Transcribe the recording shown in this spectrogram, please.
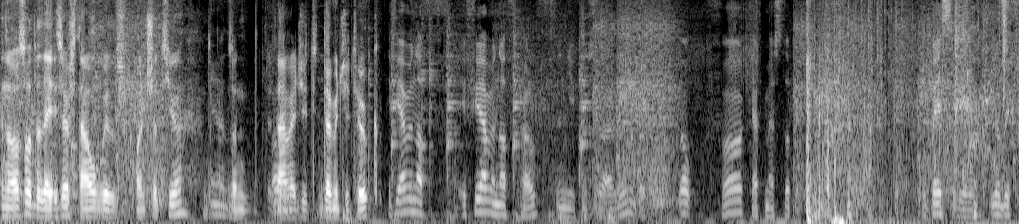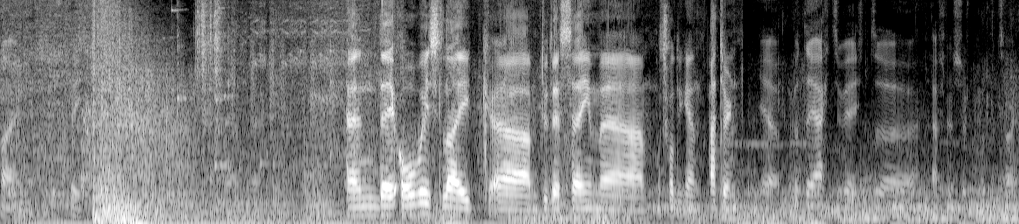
And also the lasers now will one-shot you, Yeah. on the Oh. damage you, damage you took. If you have enough, if you have enough health, then you can survive him. But oh fuck, I've messed up. but basically, you'll be fine. Just wait. And then, uh, And they always like um, do the same, uh, what's called again, pattern. yeah, but they activate uh, after a certain amount of time.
